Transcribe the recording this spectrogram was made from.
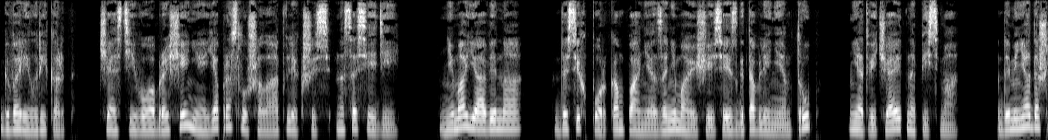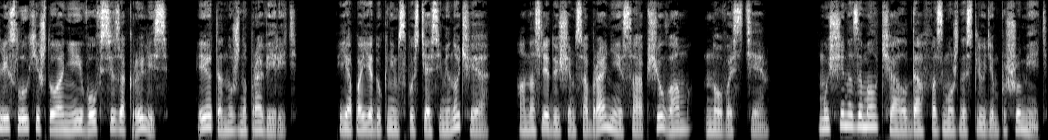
говорил Рикард. Часть его обращения я прослушала, отвлекшись на соседей. Не моя вина. До сих пор компания, занимающаяся изготовлением труб, не отвечает на письма. До меня дошли слухи, что они и вовсе закрылись, и это нужно проверить. Я поеду к ним спустя семиночия, а на следующем собрании сообщу вам новости». Мужчина замолчал, дав возможность людям пошуметь.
